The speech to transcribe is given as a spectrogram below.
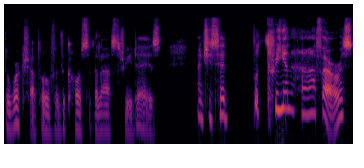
the workshop over the course of the last three days. And she said, But three and a half hours?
